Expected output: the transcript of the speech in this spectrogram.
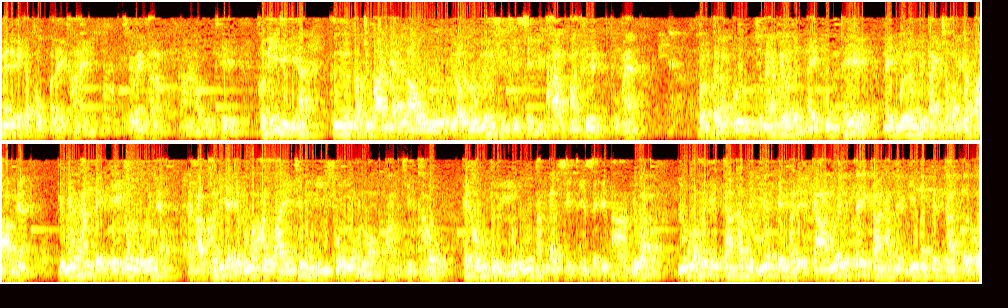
ไม่ได้ไปกระทบอะไรใครใช่ใช่ไหมครับอ่าโอเคคราวนี้อย่างเงี้ยคือปัจจุบันเนี่ยเราเรารู้เรื่องสิทธิเสรีภาพมากขึ้นถูกไหมคนแต่ละกลุ่มใช่ไหมไม่ว่าจะในกรุงเทพในเมืองหรือต่างจังหวัดก็ตามเนี่ยหรือแม้กระทั่งเด็กเองก็รู้เนี่ยนะครับคราวนี้อยากจะรู้ว่าอะไรที่มันมีส่วนหล่อหลอมความคิดเขา ให้เขาตื่นรู้ทางด้านสิทธิเสรีภาพ หรือว่ารู้ว่าเฮ้ยไอ้การทำอย่างนี้มันเป็นเผด็จการเว้ยเฮ้ยการทำอย่างนี้มันเป็นการเปิดโอ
